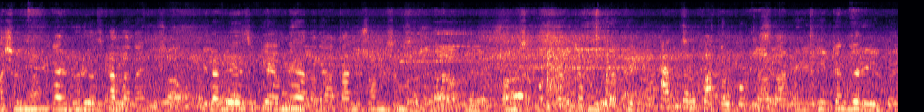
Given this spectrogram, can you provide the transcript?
अश्विनी काही व्हिडिओज काढला नाही. तिला वेळ मिळाला नाही. आता आम्ही स्वामी समर्थ स्वामी समर्थांच्या मंदिरात गेलो अक्कलकोट. अक्कलकोटला आता आम्ही रिटर्न घरी येतोय.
